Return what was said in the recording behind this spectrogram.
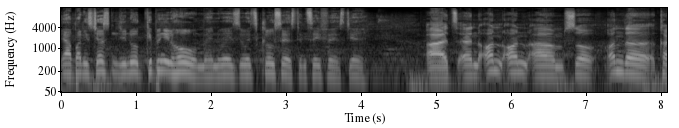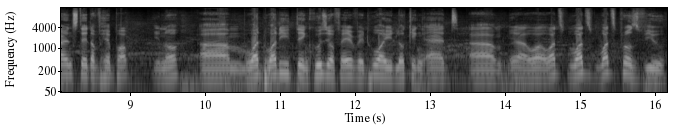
Yeah, but it's just, you know, keeping it home and where it's, where it's closest and safest, yeah. Alright, and on on um so on the current state of hip hop, you know, um, what what do you think? Who's your favorite? Who are you looking at? Um, yeah, what's what's what's pro's view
